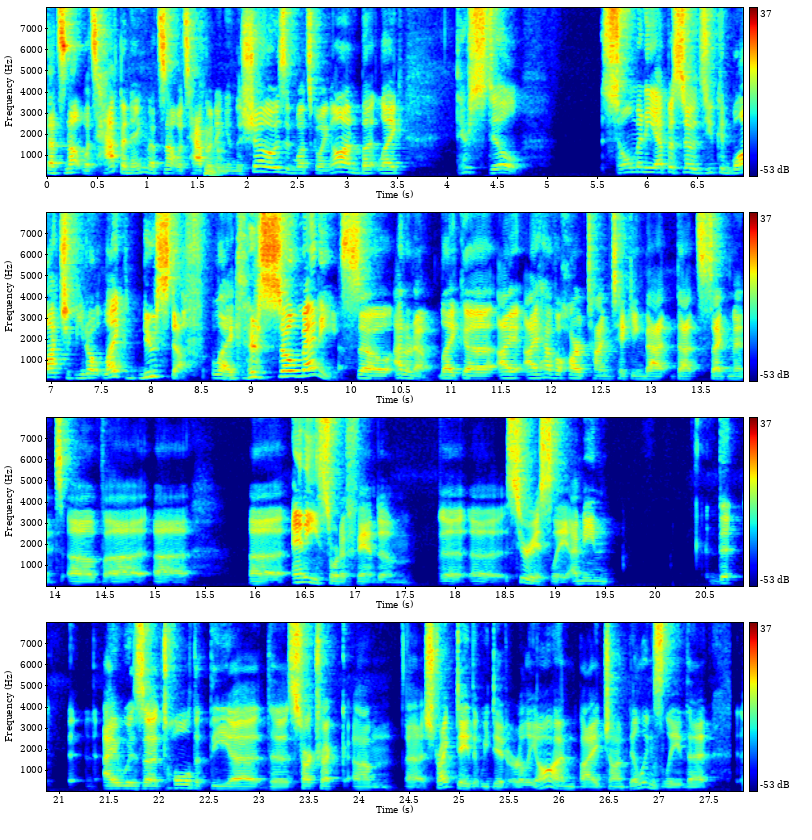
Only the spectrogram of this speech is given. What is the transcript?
that's not what's happening. That's not what's happening in the shows and what's going on. But like, there's still so many episodes you can watch if you don't like new stuff. Like, there's so many. So I don't know. Like, uh, I I have a hard time taking that that segment of uh uh uh any sort of fandom uh, uh seriously. I mean, the I was uh, told at the uh, the Star Trek um, uh, strike day that we did early on by John Billingsley that uh,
